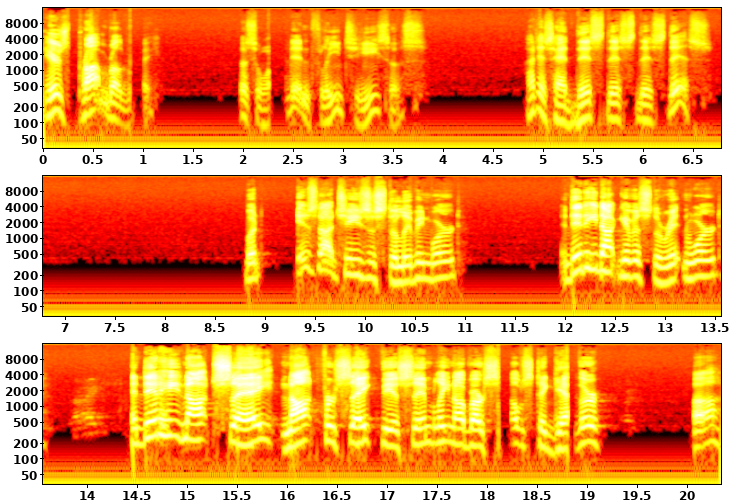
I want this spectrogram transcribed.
Here's the problem, Brother Ray. Listen, I didn't flee Jesus. I just had this, this, this, this. But is not Jesus the living word? And did he not give us the written word? And did he not say, not forsake the assembling of ourselves together? Huh?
